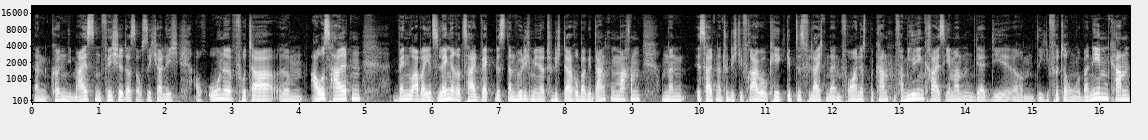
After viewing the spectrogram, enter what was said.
dann können die meisten Fische das auch sicherlich auch ohne Futter ähm, aushalten. Wenn du aber jetzt längere Zeit weg bist, dann würde ich mir natürlich darüber Gedanken machen. Und dann ist halt natürlich die Frage, okay, gibt es vielleicht in deinem Freundes-, Bekannten-, Familienkreis jemanden, der die, ähm, die Fütterung übernehmen kann?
